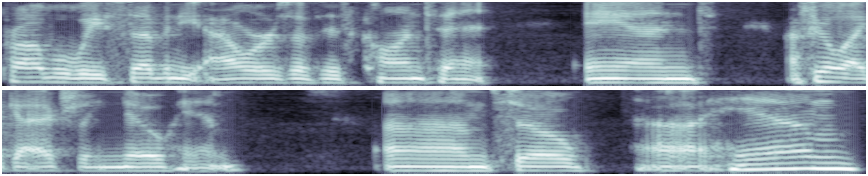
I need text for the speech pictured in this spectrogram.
probably 70 hours of his content and I feel like I actually know him. Um, so uh, him,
